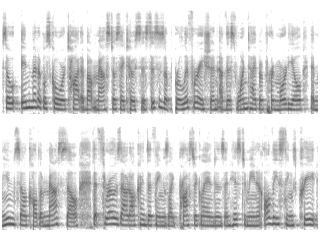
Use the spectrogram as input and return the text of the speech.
So in medical school, we're taught about mastocytosis this is a proliferation of this one type of primordial immune cell called a mast cell that throws out all kinds of things like prostaglandins and histamine, and all these things create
